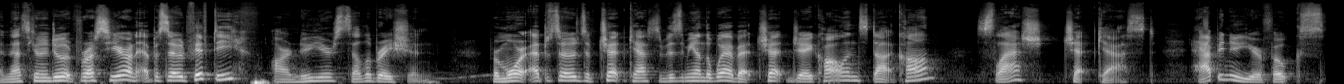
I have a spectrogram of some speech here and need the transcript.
And that's going to do it for us here on episode 50, our New Year's celebration. For more episodes of Chetcast, visit me on the web at chetjcollins.com slash chetcast. Happy New Year, folks.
